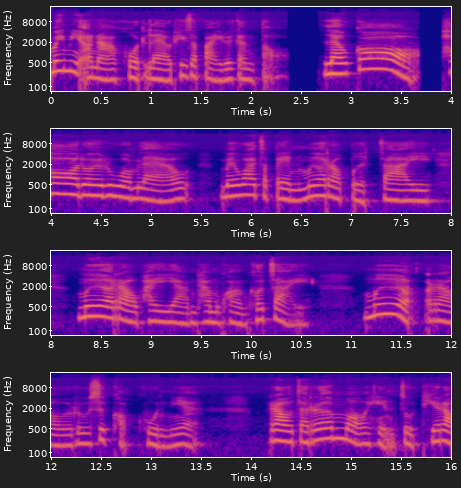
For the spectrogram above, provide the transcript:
ไม่มีอนาคตแล้วที่จะไปด้วยกันต่อ แล้วก็พอโดยรวมแล้ว ไม่ว่าจะเป็นเมื่อเราเปิดใจ เมื่อเราพยายามทำความเข้าใจ เมื่อเรารู้สึกขอบคุณเนี่ย เราจะเริ่มมองเห็นจุดที่เรา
